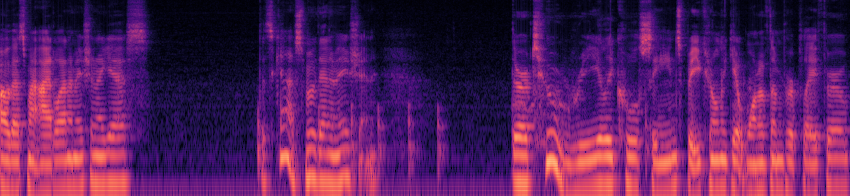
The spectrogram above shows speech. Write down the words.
Oh, that's my idle animation, I guess. That's kind of smooth animation. There are two really cool scenes, but you can only get one of them per playthrough.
